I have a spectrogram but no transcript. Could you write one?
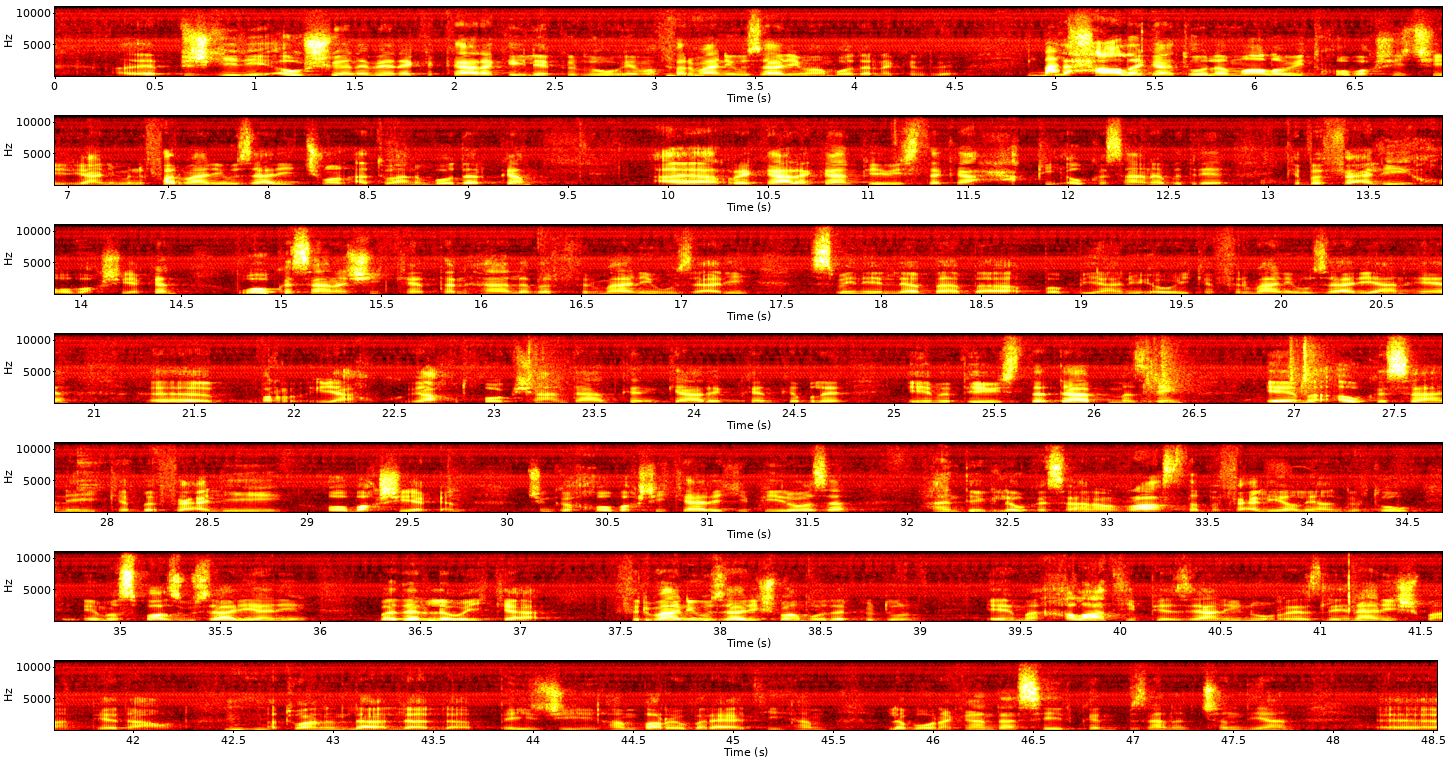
پشگیری ئەو شوێنە بێنێ کە کارەکەی لێ کردووە و ئێمە فەرمانی وزاریمان بۆ دەرنەکردبێ لە حاڵێکا تۆ لە ماڵەوەیت خۆبەخشی چی یانی من فەرمانی وزاری چۆن ئەتوانم بۆ دەربکەم ئایا ڕێکارەکان پێویستەکە حەقی ئەو کەسانە بدرێت کە بە فعلی خۆبەخشیەکەن و ئەو کەسانەشی کە تەنها لەبەر فرمانی وزاری سبەینێ لە بە بە بە بیانوی ئەوەی کە فرمانی وزاریان هەیە بڕ یاخود خۆپیشاندان بکەن کارێک بکەن کە بڵێ ئێمە پێویستە دابمەزرێن ئێمە ئەو کەسانەی کە بە فعلی خۆبەخشیەکەن چونکە خۆبەخشی کارێکی پیرۆزە هەندێک لەو کەسانە ڕاستە بە فعلی هەڵیانگرتووە و ئێمە سوپاسگوزاریانین بەدەر لەوەی کە فرمانی وزاریشمان بۆ دەرکردوون ئێمە خەڵاتی پێزانین و ڕێزلێنانیشمان پێداون ئەتوانن لە پەیجی هەم بەڕێوبەرایەتی هەم لە بۆنەکاندا سیر بکەن بزانن چەندیان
